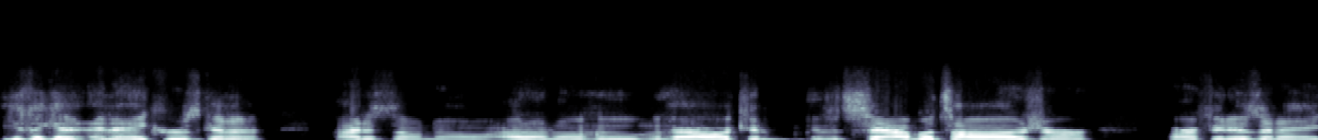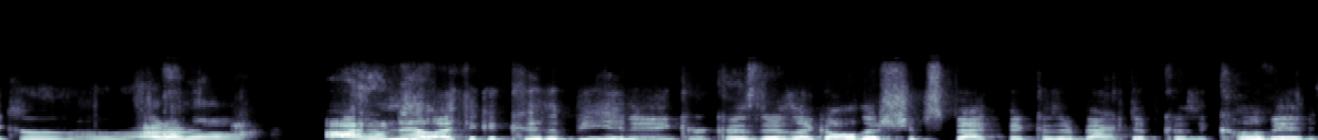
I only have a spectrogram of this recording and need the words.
You think an anchor is gonna? I just don't know. I don't know who how it could if it's sabotage or or if it is an anchor or I don't know. I don't know. I think it could be an anchor because there's like all those ships back there because they're backed up because of COVID.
